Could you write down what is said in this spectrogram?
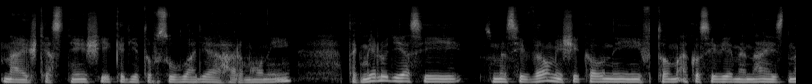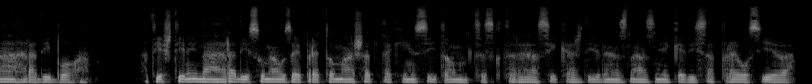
najšťastnejší, keď je to v súhľade a harmonii, tak my ľudia si, sme si veľmi šikovní v tom, ako si vieme nájsť náhrady Boha. A tie štyri náhrady sú naozaj pre Tomáša takým sítom, cez ktoré asi každý jeden z nás niekedy sa preosieva.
